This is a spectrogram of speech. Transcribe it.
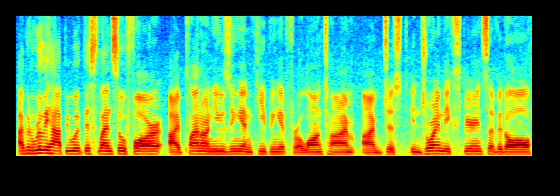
I've been really happy with this lens so far. I plan on using it and keeping it for a long time. I'm just enjoying the experience of it all.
